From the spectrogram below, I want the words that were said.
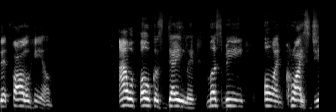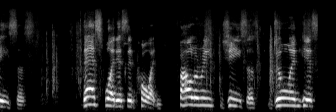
that follow Him. Our focus daily must be on Christ Jesus. That's what is important following Jesus, doing his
